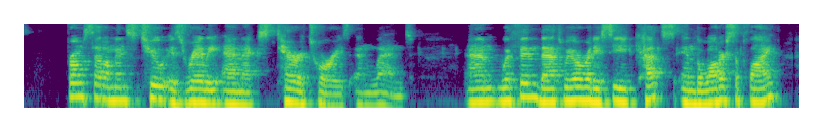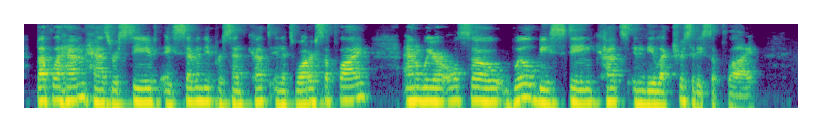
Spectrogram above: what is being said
from settlements to Israeli annexed territories and land. And within that, we already see cuts in the water supply. Bethlehem has received a 70% cut in its water supply, and we are also will be seeing cuts in the electricity supply.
